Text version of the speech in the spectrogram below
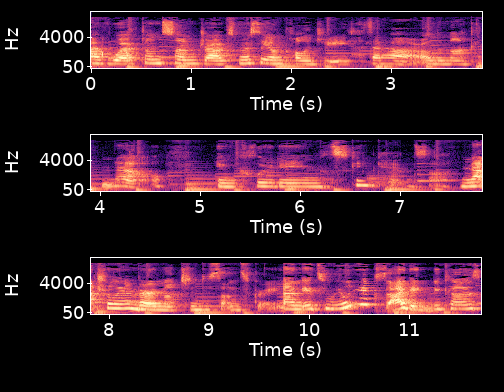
I've worked on some drugs, mostly oncology, that are on the market now including skin cancer. Naturally, I'm very much into sunscreen and it's really exciting because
